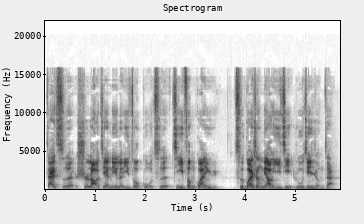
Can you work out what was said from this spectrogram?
在此，石老建立了一座古祠，祭奉关羽。此关圣庙遗迹如今仍在。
